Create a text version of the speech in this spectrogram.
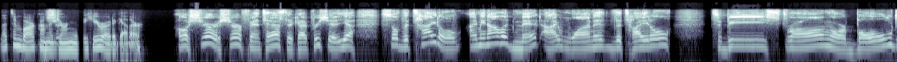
let's embark on the sure. journey of the hero together. Oh, sure, sure. Fantastic. I appreciate it. Yeah. So the title, I mean, I'll admit I wanted the title to be strong or bold.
